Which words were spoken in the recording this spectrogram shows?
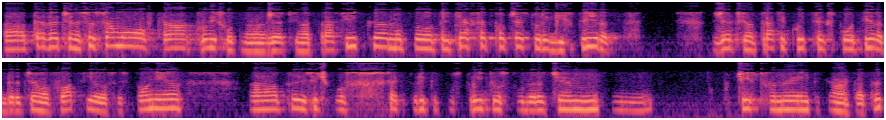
а, те вече не са само страна на происход на жертви на трафик, но при тях все по-често регистрират жертви на трафик, които се експлуатират, да речем в Латвия, в Естония, а, преди всичко в сектори като строителство, да речем, почистване и така нататък.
